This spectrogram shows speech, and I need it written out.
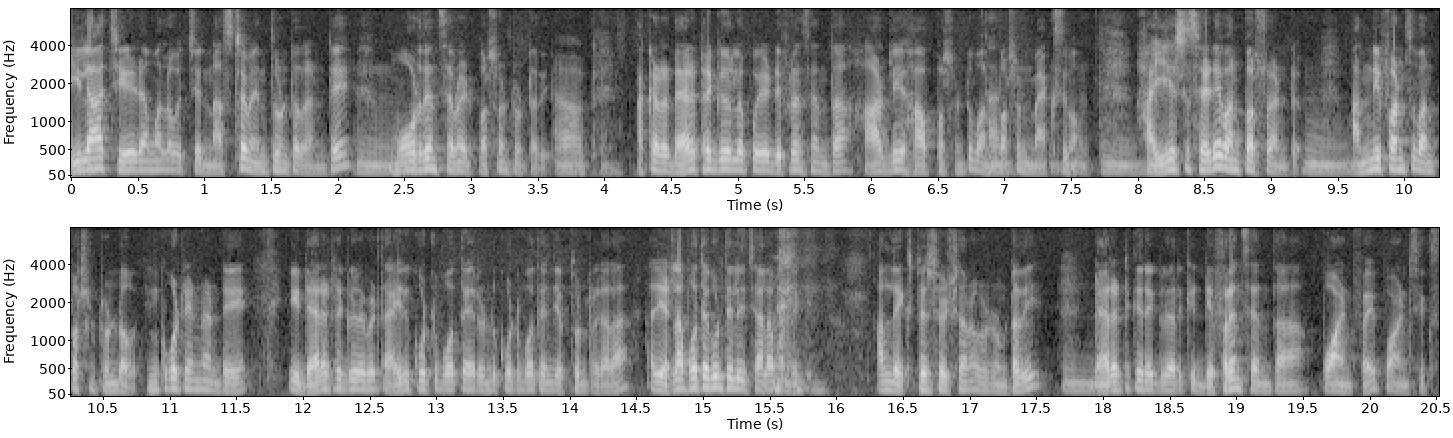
ఇలా చేయడం వల్ల వచ్చే నష్టం ఎంత ఉంటుందంటే more than seven eight percent ఉంటుంది. అక్కడ డైరెక్ట్ రెగ్యులర్లో పోయే డిఫరెన్స్ ఎంత? Hardly half percent one percent maximum highest సైడే వన్ పర్సెంట్ అన్ని ఫండ్స్ వన్ పర్సెంట్ ఉండవు. ఇంకోటి ఏంటంటే ఈ డైరెక్ట్ రెగ్యులర్ పెడితే ఐదు కోట్లు పోతాయి రెండు కోట్లు పోతాయి అని చెప్తుంటారు కదా అది ఎట్లా పోతాయి కూడా తెలియదు చాలా మందికి. అందులో ఎక్స్పెన్స్ రేషియో అని ఒకటి ఉంటుంది. డైరెక్ట్కి రెగ్యులర్కి డిఫరెన్స్ ఎంత? Point five point six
